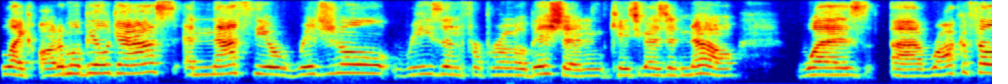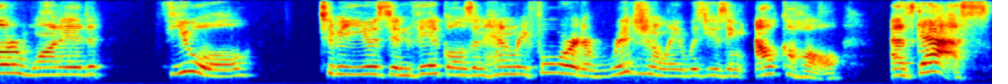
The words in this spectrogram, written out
like automobile gas. And that's the original reason for prohibition, in case you guys didn't know, was uh, Rockefeller wanted fuel to be used in vehicles, and Henry Ford originally was using alcohol as gas.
